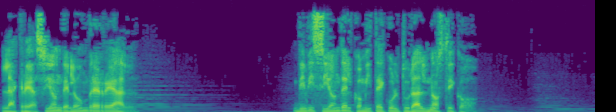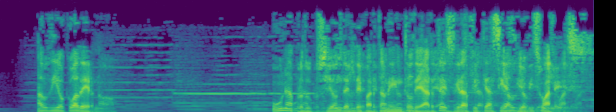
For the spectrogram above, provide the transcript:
La creación del hombre real. División del Comité Cultural Gnóstico. Audio Cuaderno. Una producción del Departamento de Artes Gráficas y Audiovisuales.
